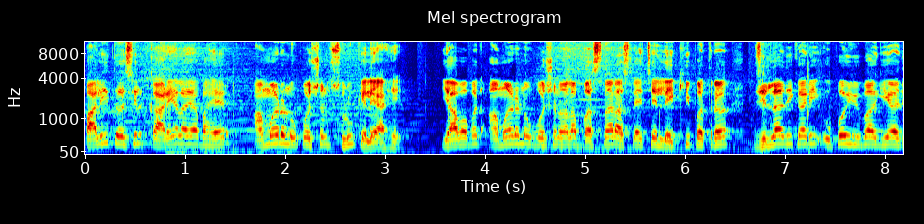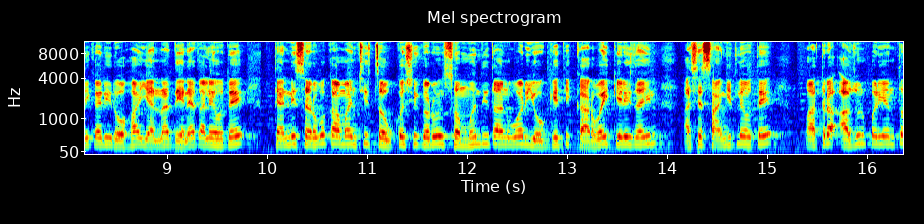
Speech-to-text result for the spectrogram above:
पाली तहसील कार्यालयाबाहेर आमरण उपोषण सुरू केले आहे. याबाबत आमरण उपोषणाला बसणार असल्याचे लेखी पत्र जिल्हाधिकारी उपविभागीय अधिकारी रोहा यांना देण्यात आले होते. त्यांनी सर्व कामांची चौकशी करून संबंधितांवर योग्य ती कारवाई केली जाईल असे सांगितले होते. मात्र अजूनपर्यंत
